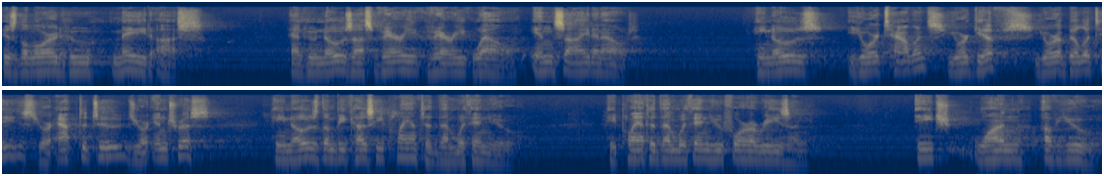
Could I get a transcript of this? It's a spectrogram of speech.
is the Lord who made us and who knows us very, very well, inside and out. He knows your talents, your gifts, your abilities, your aptitudes, your interests. He knows them because He planted them within you. He planted them within you for a reason. Each one of you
